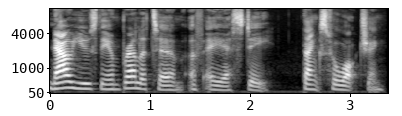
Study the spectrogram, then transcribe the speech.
now use the umbrella term of ASD. Thanks for watching.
